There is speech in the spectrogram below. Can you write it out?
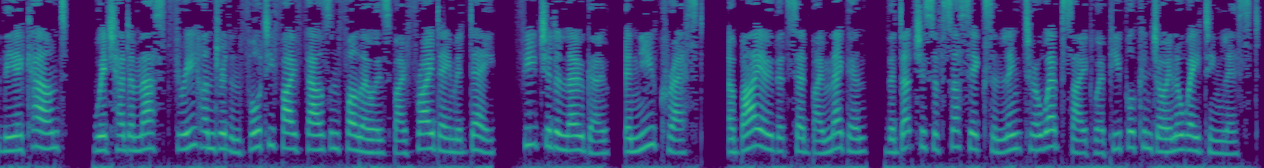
The account, which had amassed 345,000 followers by Friday midday, featured a logo, a new crest, a bio that said by Meghan, the Duchess of Sussex and linked to a website where people can join a waiting list.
